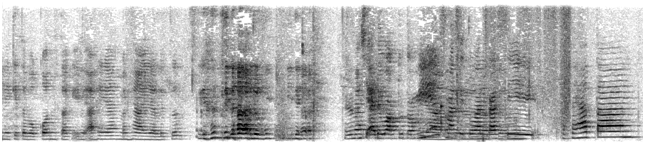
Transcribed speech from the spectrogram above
ini kita bawa kontak ini akhirnya menghayal itu tidak ada buktinya masih ada waktu Tomis, Iya, masih Tuhan kasih kesehatan,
